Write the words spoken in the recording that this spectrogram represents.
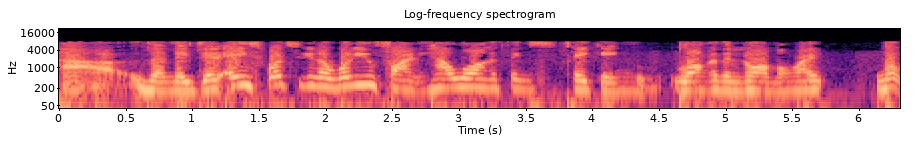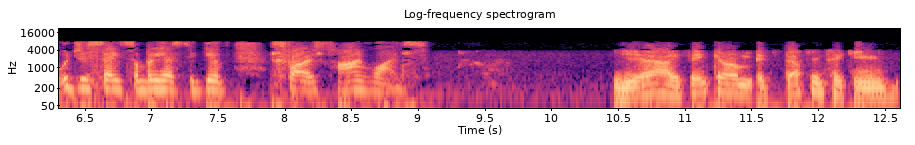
uh, than they did. Ace, what's you know what are you finding? How long are things taking longer than normal? Right? What would you say somebody has to give as far as time wise? Yeah, I think um, it's definitely taking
